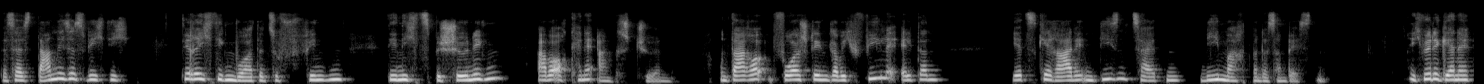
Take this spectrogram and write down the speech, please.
Das heißt, dann ist es wichtig, die richtigen Worte zu finden, die nichts beschönigen, aber auch keine Angst schüren. Und davor stehen, glaube ich, viele Eltern jetzt gerade in diesen Zeiten, wie macht man das am besten? Ich würde gerne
